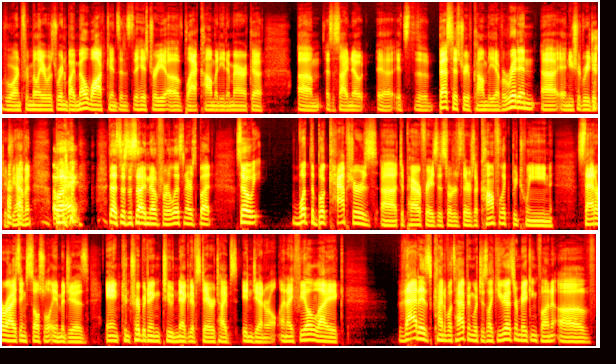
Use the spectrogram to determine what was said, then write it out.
who aren't familiar, was written by Mel Watkins, and it's the history of black comedy in America. Um, as a side note, uh, it's the best history of comedy ever written, uh, and you should read it if you haven't. Okay. But that's just a side note for listeners. But so, what the book captures, uh, to paraphrase, is sort of there's a conflict between satirizing social images and contributing to negative stereotypes in general. And I feel like that is kind of what's happening, which is like you guys are making fun of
